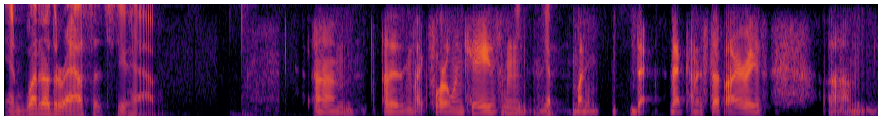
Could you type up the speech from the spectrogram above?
And what other assets do you have? Um, other than like four hundred one ks and Yep. money that that kind of stuff, IRAs. um,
